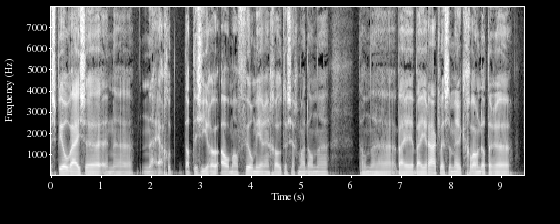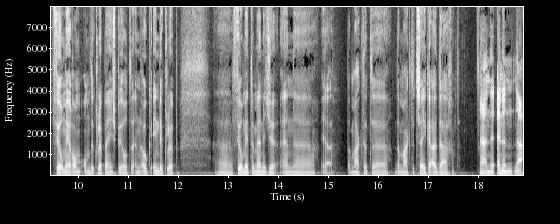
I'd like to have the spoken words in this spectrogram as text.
speelwijze. En eh, nou ja, goed, dat is hier allemaal veel meer en groter zeg maar dan, eh, dan eh, bij, bij Heracles. Dan merk je gewoon dat er eh, veel meer om, om de club heen speelt. En ook in de club. eh, veel meer te managen. En eh, ja, dat maakt, het, eh, dat maakt het zeker uitdagend. Ja, en, en een, nou,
